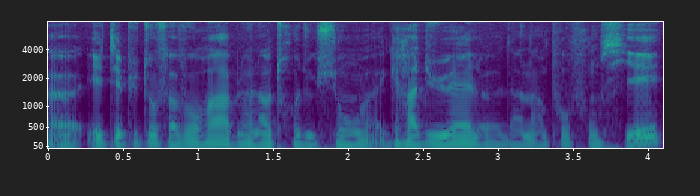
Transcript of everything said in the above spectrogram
euh, était plutôt favorable à l'introduction graduelle d'un impôt foncier,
